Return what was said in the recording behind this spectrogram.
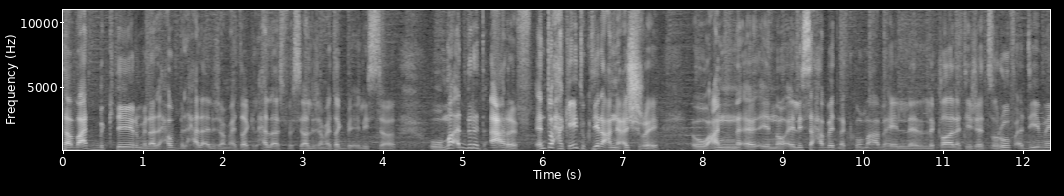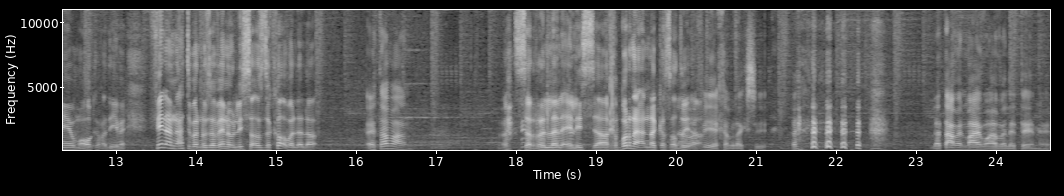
تابعت بكثير من الحب الحلقة اللي جمعتك الحلقة سبيسيال اللي جمعتك بإليسا وما قدرت أعرف. أنتم حكيتوا كثير عن عشرة وعن آه، إنه إليسا حبت إنك تكون معها بهي اللقاء نتيجة ظروف قديمة ومواقف قديمة. فينا نعتبر إنه زافين ولسه أصدقاء ولا لا؟ إيه طبعا. سرلا لإليسا. خبرنا عنك لا، ما كصديقه في خبرك شيء. لا تعمل معي مقابلة تانية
